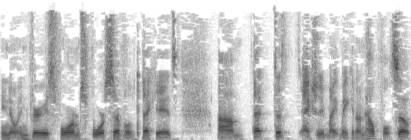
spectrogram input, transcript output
you know, in various forms for several decades, um, that does actually might make it unhelpful. So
